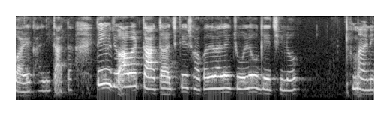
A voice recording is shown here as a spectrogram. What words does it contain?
করে খালি কাকা কিন্তু আমার কাকা আজকে সকালবেলায় চলেও গেছিল। মানে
